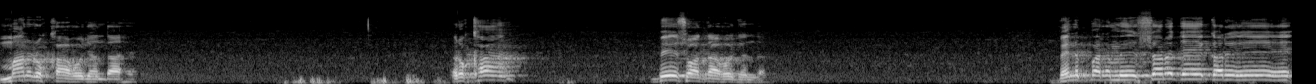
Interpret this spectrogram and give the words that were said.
ਮਨ ਰੁੱਖਾ ਹੋ ਜਾਂਦਾ ਹੈ। ਰੁੱਖਾ ਬੇਸਵਾਦਾ ਹੋ ਜਾਂਦਾ। ਬਿਨ ਪਰਮੇਸ਼ਰ ਜੇ ਕਰੇ,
